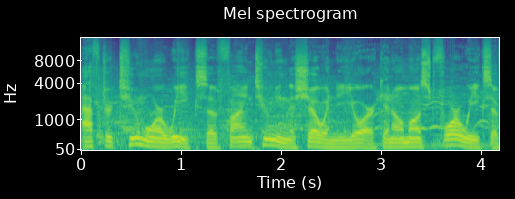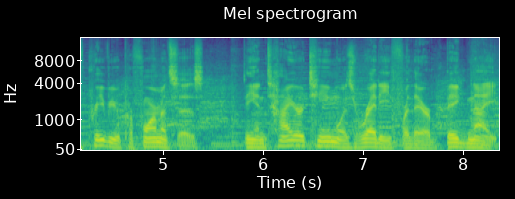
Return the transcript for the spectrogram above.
After two more weeks of fine tuning the show in New York and almost four weeks of preview performances, the entire team was ready for their big night.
